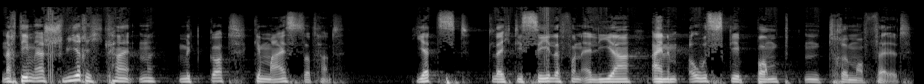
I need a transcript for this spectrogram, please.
nachdem er Schwierigkeiten mit Gott gemeistert hat. Jetzt gleicht die Seele von Elia einem ausgebombten Trümmerfeld.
